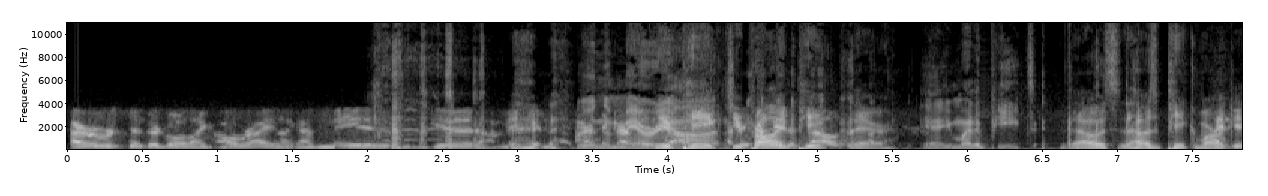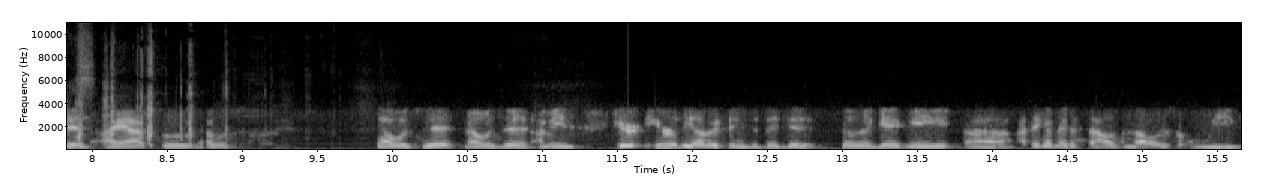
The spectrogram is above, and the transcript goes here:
I remember sitting there going like, "All right, like I've made it. This is good. I'm making." You're in the I think I made- You peaked. You I think I probably peaked there. Yeah, you might have peaked. That was that was peak Marcus. I did. I absolutely. That was. That was it. That was it. I mean, here here are the other things that they did. So they gave me. Uh, I think I made a thousand dollars a week,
